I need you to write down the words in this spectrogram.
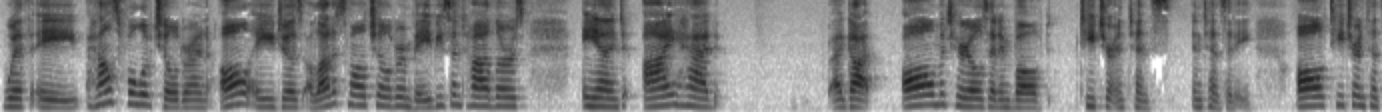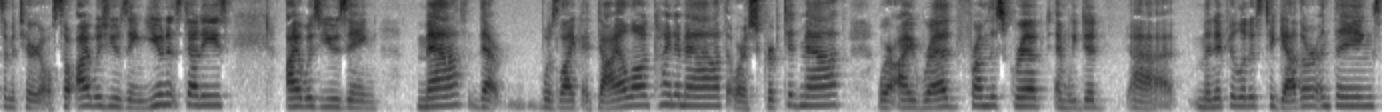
with a house full of children, all ages, a lot of small children, babies and toddlers, and I had I got all materials that involved teacher intense intensity, all teacher intensive materials. So I was using unit studies, I was using math that was like a dialogue kind of math or a scripted math where I read from the script and we did uh, manipulatives together and things.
